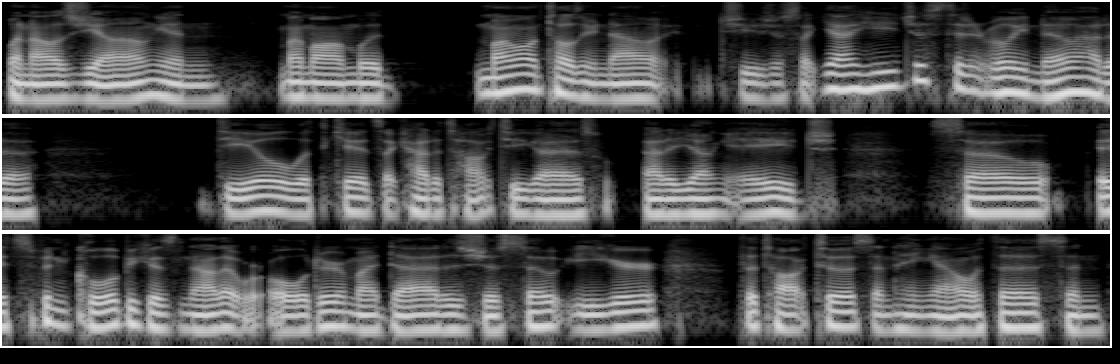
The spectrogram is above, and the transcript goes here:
when I was young. And my mom would, my mom tells me now, she's just like, yeah, he just didn't really know how to deal with kids, like how to talk to you guys at a young age. So it's been cool because now that we're older, my dad is just so eager to talk to us and hang out with us and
